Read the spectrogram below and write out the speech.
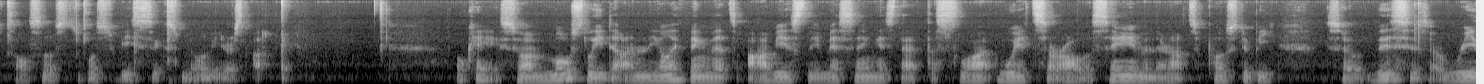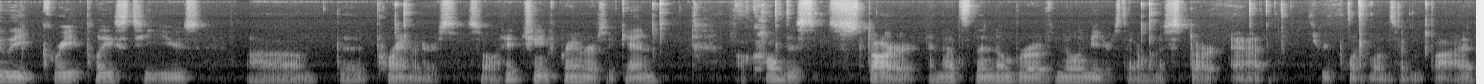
it's also supposed to be 6 millimeters up. Okay, so I'm mostly done. The only thing that's obviously missing is that the slot widths are all the same and they're not supposed to be. So this is a really great place to use um, the parameters. So I'll hit change parameters again. I'll call this start, and that's the number of millimeters that I want to start at, 3.175.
